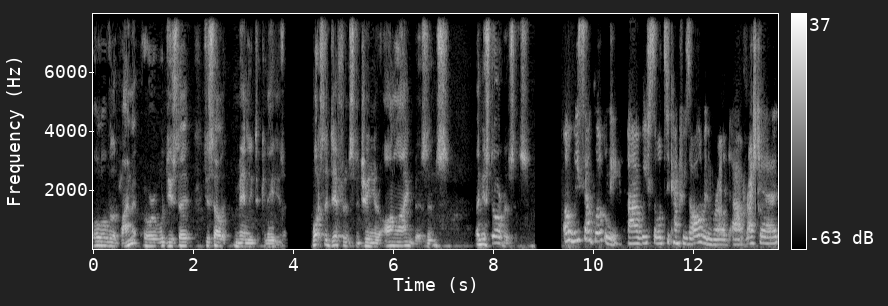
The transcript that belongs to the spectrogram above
all over the planet, or would you say you sell it mainly to Canadians? What's the difference between your online business and your store business? Oh, we sell globally. Uh, we've sold to countries all over the world uh, Russia,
